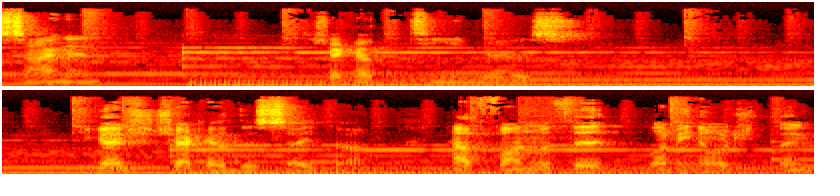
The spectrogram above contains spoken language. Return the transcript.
Sign in. Check out the team, guys. You guys should check out this site though. Have fun with it. Let me know what you think.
